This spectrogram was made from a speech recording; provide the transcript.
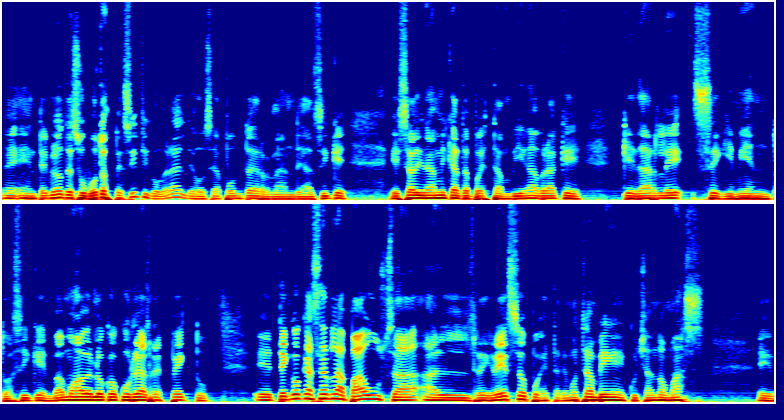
en, términos de su voto específico, ¿verdad? El de José Aponte Hernández. Así que esa dinámica pues también habrá que, que darle seguimiento. Así que vamos a ver lo que ocurre al respecto. Tengo que hacer la pausa al regreso, pues estaremos también escuchando más eh,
